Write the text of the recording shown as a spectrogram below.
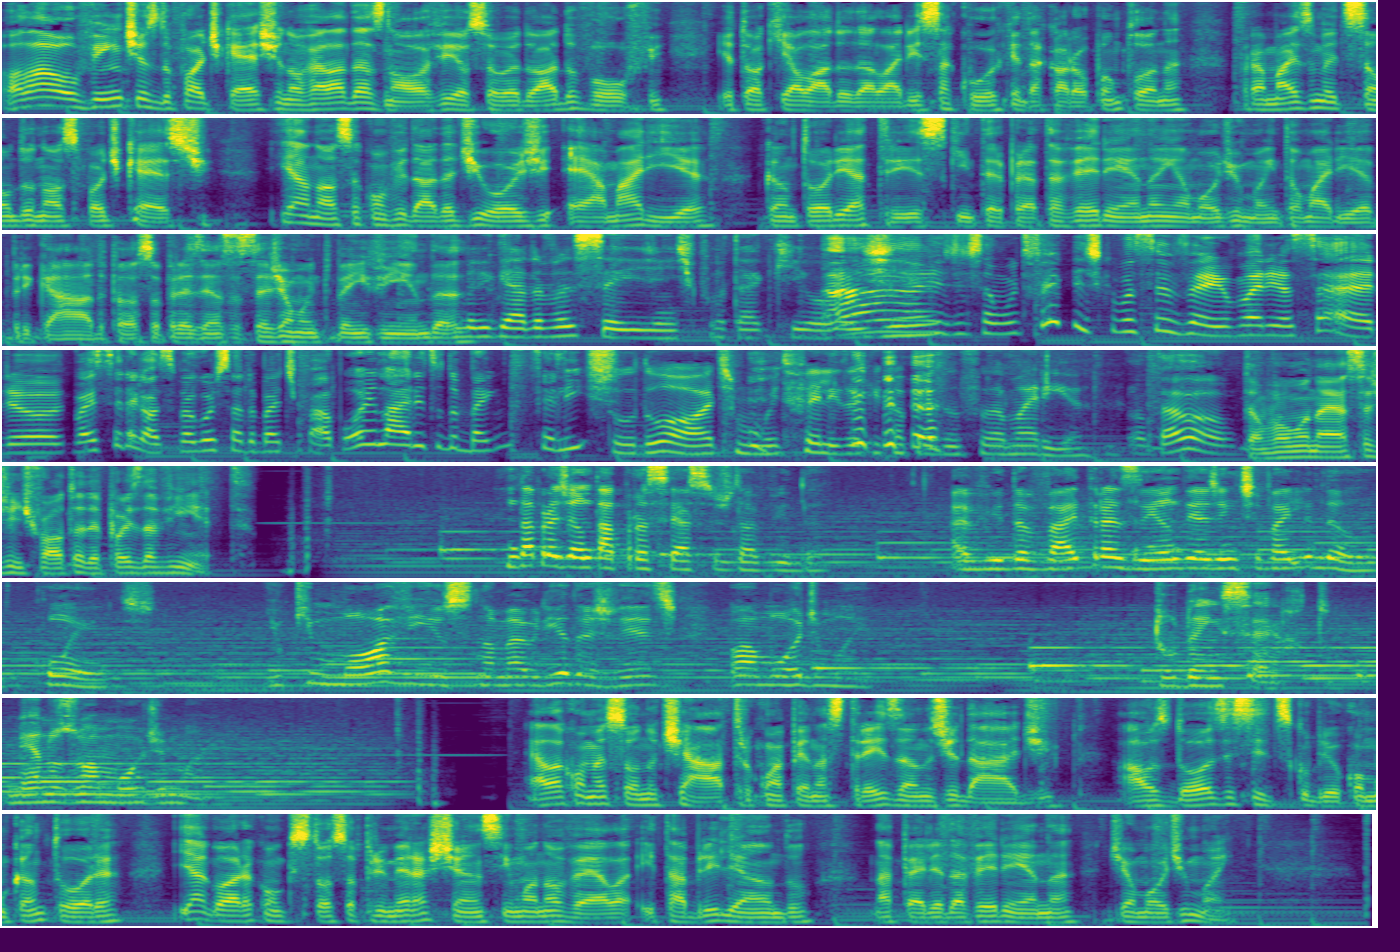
Olá, ouvintes do podcast Novela das Nove. Eu sou o Eduardo Wolff e tô aqui ao lado da Larissa Kurk e da Carol Pamplona para mais uma edição do nosso podcast. E a nossa convidada de hoje é a Maria, cantora e atriz que interpreta a Verena em Amor de Mãe. Então, Maria, obrigado pela sua presença. Seja muito bem-vinda. Obrigada a vocês, gente, por estar aqui hoje. Ai, a gente tá muito feliz que você veio, Maria. Sério. Vai ser legal, você vai gostar do bate-papo. Oi, Lari, tudo bem? Feliz? Tudo ótimo, muito feliz aqui com a presença da Maria. Então tá bom. Então vamos nessa, a gente volta depois da vinheta. Não dá pra adiantar processos da vida. A vida vai trazendo e a gente vai lidando com eles. E o que move isso, na maioria das vezes, é o amor de mãe. Tudo é incerto, menos o amor de mãe. Ela começou no teatro com apenas 3 anos de idade. Aos 12 se descobriu como cantora e agora conquistou sua primeira chance em uma novela e tá brilhando na pele da Verena de Amor de Mãe.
